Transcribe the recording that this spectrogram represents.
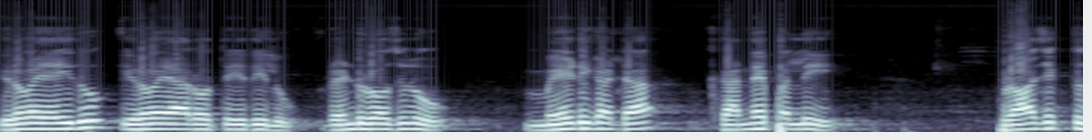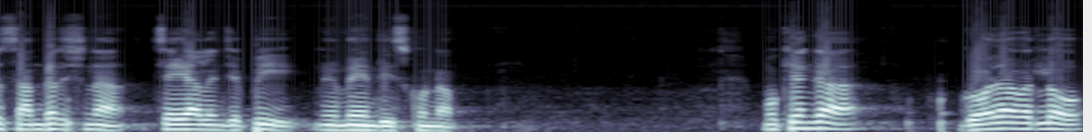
ఇరవై ఐదు ఇరవై ఆరో తేదీలు రెండు రోజులు మేడిగడ్డ కన్నేపల్లి ప్రాజెక్టు సందర్శన చేయాలని చెప్పి నిర్ణయం తీసుకున్నాం. ముఖ్యంగా గోదావరిలో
